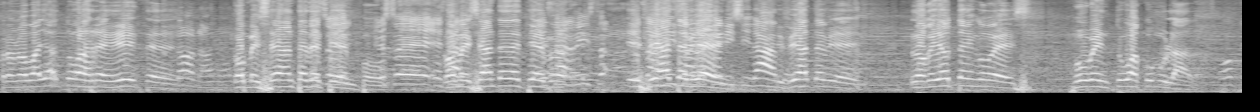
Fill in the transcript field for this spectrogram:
Pero no vayas tú a reírte. No, no, no. Comencé antes de Eso tiempo. eso es- esa- Comencé antes de tiempo. esa risa- y esa fíjate risa bien. felicidad. Y fíjate bien. Lo que yo tengo es juventud acumulada. Ok.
